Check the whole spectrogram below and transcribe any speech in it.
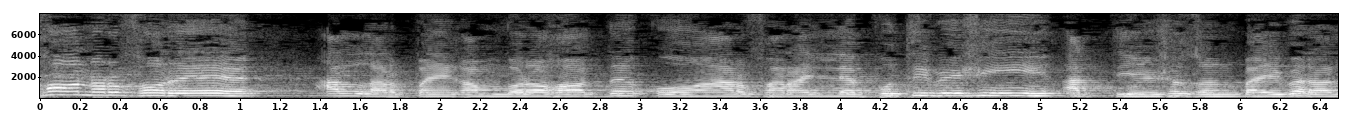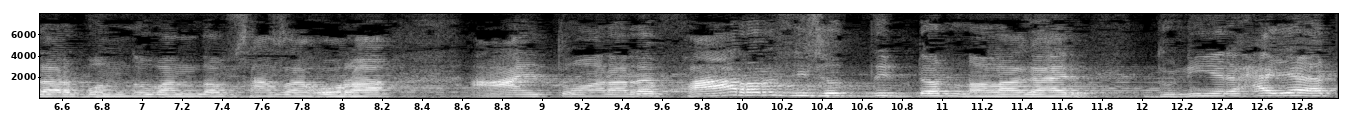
খনর পরে আল্লাহর পায়গাম্বর হদ ও আর ফারাইল্লা প্রতিবেশী, আত্মীয় স্বজন, ভাই বেড়াদার বন্ধু বান্ধব সাজা করা আয় তোমার আরে ফারর ফিসুদ্দির ডর ন লাগায় দুনিয়ার হায়াত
